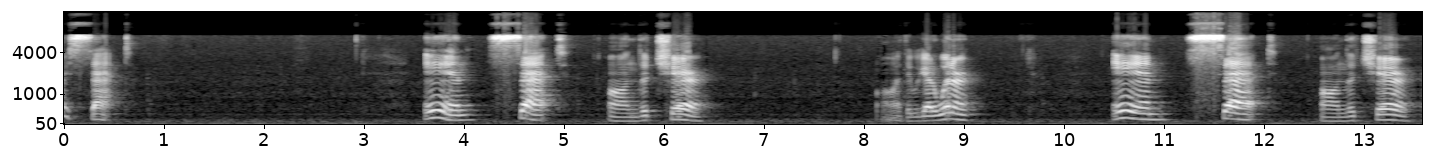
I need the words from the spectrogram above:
Try sat. Anne sat on the chair. Oh, I think we got a winner. Anne sat on the chair.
